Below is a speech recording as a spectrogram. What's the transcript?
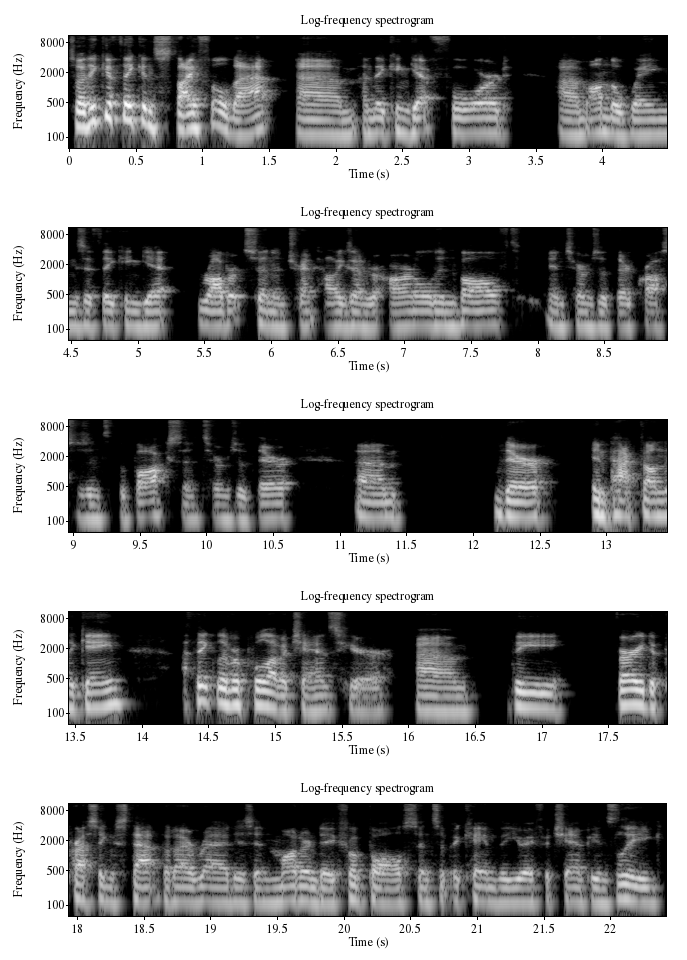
So I think if they can stifle that um, and they can get forward um, on the wings, if they can get Robertson and Trent Alexander Arnold involved in terms of their crosses into the box, in terms of their um, their impact on the game, I think Liverpool have a chance here. Um, the very depressing stat that I read is in modern day football, since it became the UEFA Champions League,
